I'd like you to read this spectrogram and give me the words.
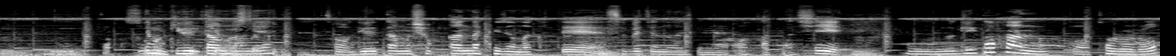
うん、うん。でも牛タンもねそう、牛タンも食感だけじゃなくてう、んての味も分かったし、うん。うん麦ご飯ととろろ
